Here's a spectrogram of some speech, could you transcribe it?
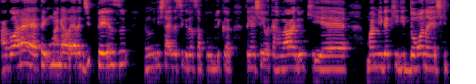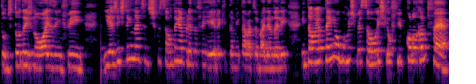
Agora é, tem uma galera de peso no Ministério da Segurança Pública, tem a Sheila Carvalho, que é uma amiga queridona, acho que de todas nós, enfim. E a gente tem nessa discussão, tem a Preta Ferreira, que também estava trabalhando ali. Então, eu tenho algumas pessoas que eu fico colocando fé.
